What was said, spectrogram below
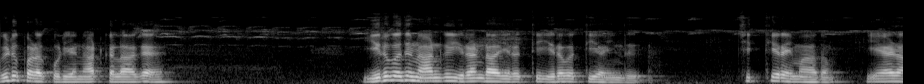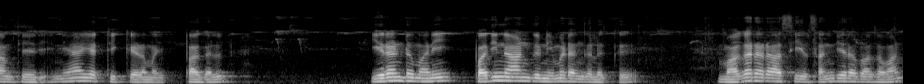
விடுபடக்கூடிய நாட்களாக இருபது நான்கு இரண்டாயிரத்தி இருபத்தி ஐந்து சித்திரை மாதம் ஏழாம் தேதி ஞாயிற்றுக்கிழமை பகல் இரண்டு மணி பதினான்கு நிமிடங்களுக்கு மகர ராசியில் சந்திர பகவான்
